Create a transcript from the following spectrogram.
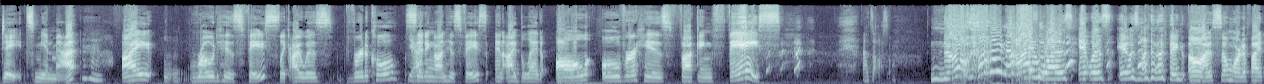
dates, me and Matt, I rode his face. Like I was vertical Yeah. sitting on his face and I bled all over his fucking face. That's awesome. No, no, I was. It was. It was one of the things. Oh, I was so mortified.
